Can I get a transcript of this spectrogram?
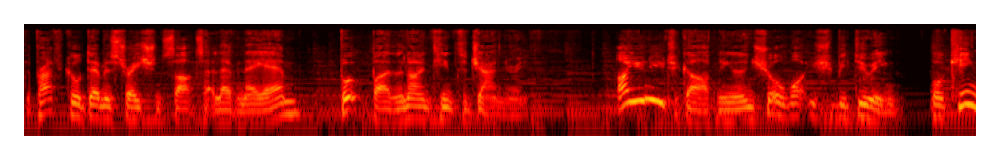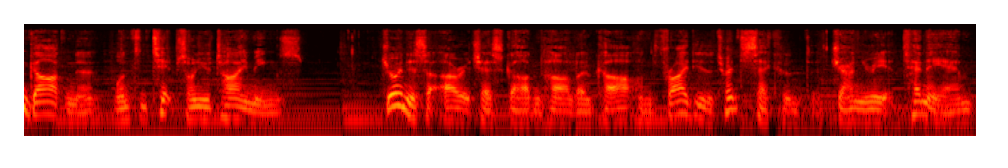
The practical demonstration starts at 11am, booked by the 19th of January. Are you new to gardening and unsure what you should be doing, or keen gardener wanting tips on your timings? Join us at RHS Garden Harlow Carr on Friday the 22nd of January at 10am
